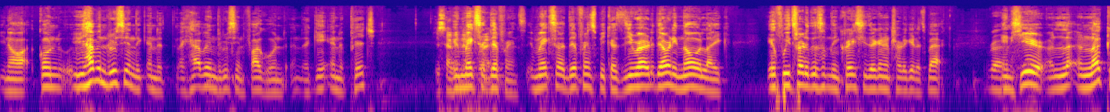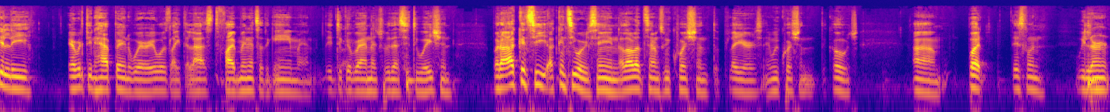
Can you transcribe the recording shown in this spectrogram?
you know, going you having Driussi in the, in the like having Driussi and Fagu in, in the game in the pitch. Just It having that makes a difference. It makes a difference because you already, they already know like if we try to do something crazy, they're gonna try to get us back. Right. And here, unlu- unluckily, everything happened where it was like the last five minutes of the game, and they took advantage of that situation. But I can see, I can see what you're saying. A lot of times we question the players and we question the coach, um, but this one we learned.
